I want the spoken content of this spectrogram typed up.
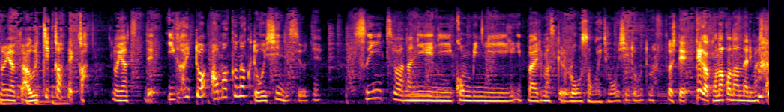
のやつあうちカフェかのやつって意外と甘くなくて美味しいんですよね。スイーツは何気にコンビニいっぱいありますけどローソンが一番美味しいと思ってます。そして手が粉々になりました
